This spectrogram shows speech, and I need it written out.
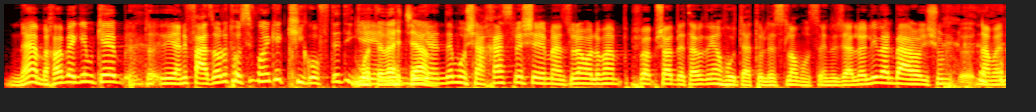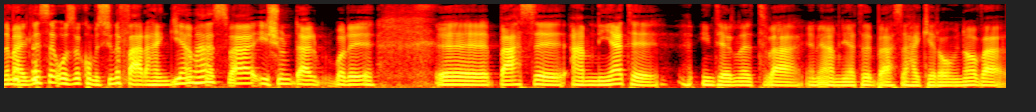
نه می‌خوام بگیم که یعنی فضا رو توصیف کنیم که کی گفته دیگه یعنی مشخص بشه. منظورم حالا من شاید بهتر بگم حجت الاسلام حسین جلالی ولی به ایشون نماینده مجلس عضو کمیسیون فرهنگی هم هست و ایشون درباره بحث امنیت اینترنت و یعنی امنیت بحث هکرها و اینا و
